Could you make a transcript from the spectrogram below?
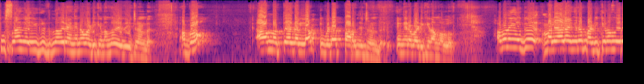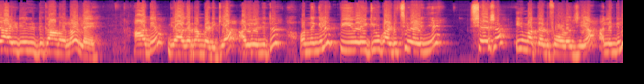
പുസ്തകം കയ്യിൽ കിട്ടുന്നവർ എങ്ങനെ പഠിക്കണം എന്ന് എഴുതിയിട്ടുണ്ട്. അപ്പോൾ ആ മെത്തേഡെല്ലാം ഇവിടെ പറഞ്ഞിട്ടുണ്ട് എങ്ങനെ പഠിക്കണം എന്നുള്ളത്. അപ്പൊ നിങ്ങൾക്ക് മലയാളം എങ്ങനെ പഠിക്കണം എന്നൊരു ഐഡിയ കിട്ടി കാണുമല്ലോ അല്ലേ? ആദ്യം വ്യാകരണം പഠിക്കുക. അത് കഴിഞ്ഞിട്ട് ഒന്നെങ്കിൽ പി വൈ ക്യു പഠിച്ചു കഴിഞ്ഞ് ശേഷം ഈ മെത്തേഡ് ഫോളോ ചെയ്യാം അല്ലെങ്കിൽ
